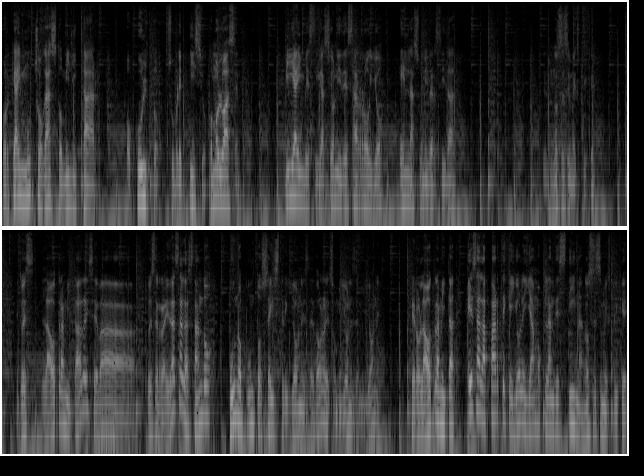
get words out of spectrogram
porque hay mucho gasto militar oculto, subrepticio. ¿Cómo lo hacen? Vía investigación y desarrollo en las universidades. No sé si me expliqué. Entonces, la otra mitad ahí se va, pues en realidad está gastando 1.6 trillones de dólares o millones de millones. Pero la otra mitad, esa es la parte que yo le llamo clandestina, no sé si me expliqué.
